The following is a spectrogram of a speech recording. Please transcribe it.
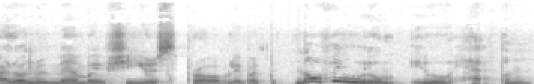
I don't remember if she used probably, but nothing will, will happen.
